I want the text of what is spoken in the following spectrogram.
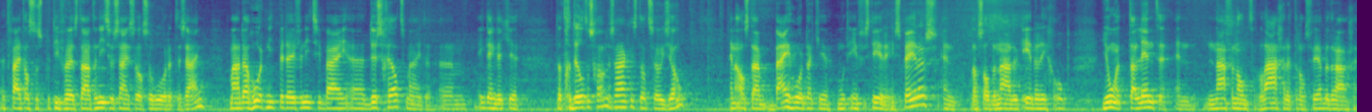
het feit als de sportieve resultaten niet zo zijn zoals ze horen te zijn. Maar daar hoort niet per definitie bij uh, dus geld smijten. Um, ik denk dat, je, dat geduld een schone zaak is, dat sowieso. En als daarbij hoort dat je moet investeren in spelers... en dan zal de nadruk eerder liggen op jonge talenten en navenant lagere transferbedragen...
